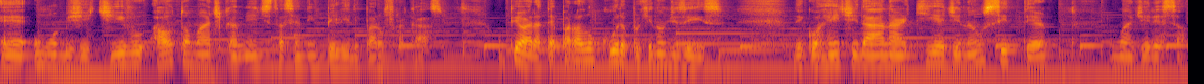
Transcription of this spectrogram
é, um objetivo automaticamente está sendo impelido para o fracasso. O pior, até para a loucura, por que não dizer isso? Decorrente da anarquia de não se ter uma direção.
